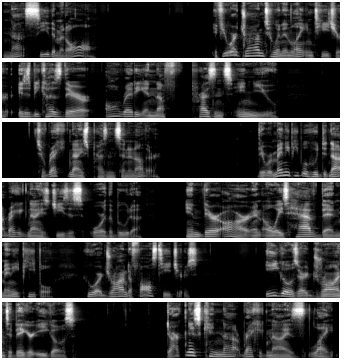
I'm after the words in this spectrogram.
not see them at all. If you are drawn to an enlightened teacher, it is because there are already enough presence in you to recognize presence in another. There were many people who did not recognize Jesus or the Buddha, and there are and always have been many people who are drawn to false teachers. Egos are drawn to bigger egos, Darkness cannot recognize light.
